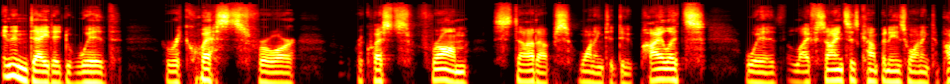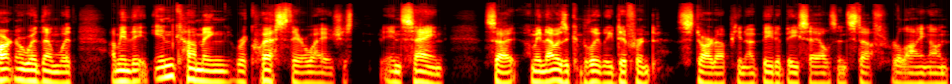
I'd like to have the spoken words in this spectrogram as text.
inundated with requests for requests from startups wanting to do pilots, with life sciences companies wanting to partner with them. With, I mean, the incoming requests their way is just insane. So, I mean, that was a completely different startup, you know, B2B sales and stuff, relying on,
